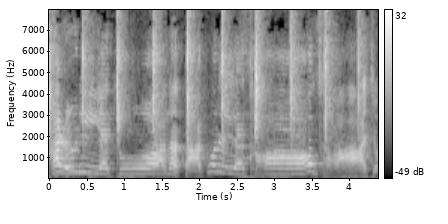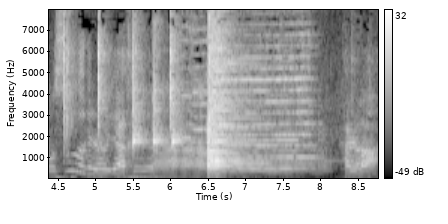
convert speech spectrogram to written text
客人呢也坐，那大锅里也汤茶，叫四个人也喝。客人啊，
